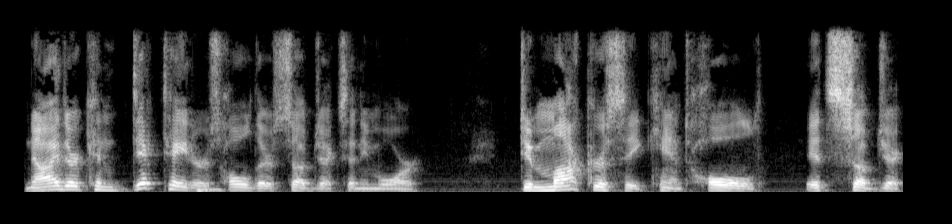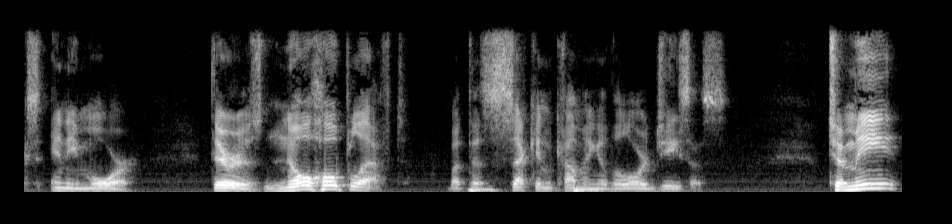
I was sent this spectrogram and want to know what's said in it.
Neither can dictators hold their subjects anymore. Democracy can't hold its subjects anymore. There is no hope left but the second coming of the Lord Jesus. To me,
